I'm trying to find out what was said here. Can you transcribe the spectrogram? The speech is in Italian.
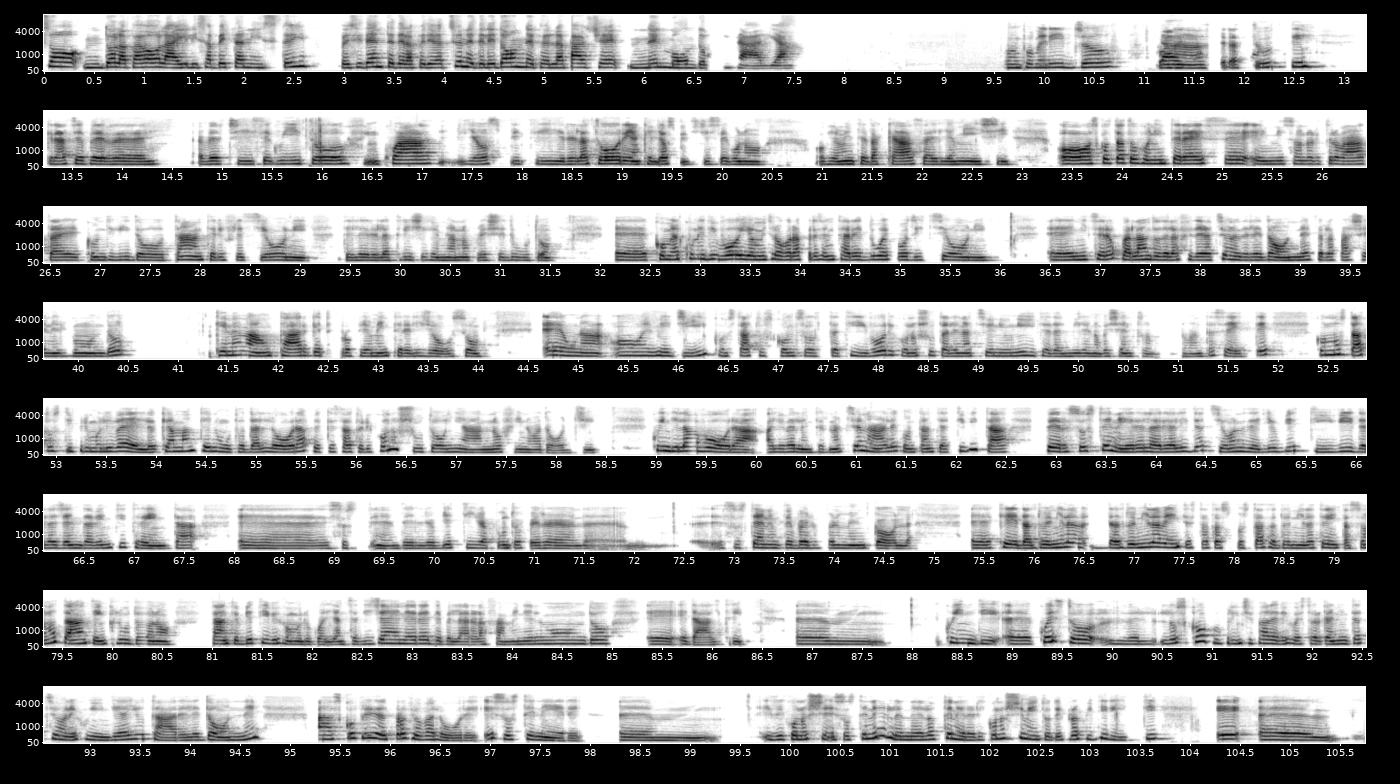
So, do la parola a Elisabetta Nistri, Presidente della Federazione delle Donne per la Pace nel Mondo Italia. Buon pomeriggio, buonasera a tutti. Grazie per eh, averci seguito fin qua, gli ospiti, i relatori, anche gli ospiti ci seguono ovviamente da casa e gli amici. Ho ascoltato con interesse e mi sono ritrovata e condivido tante riflessioni delle relatrici che mi hanno preceduto. Eh, come alcune di voi io mi trovo a rappresentare due posizioni. Eh, inizierò parlando della Federazione delle Donne per la pace nel mondo, che non ha un target propriamente religioso. È una ONG con status consultativo riconosciuta alle Nazioni Unite dal 1997 con uno status di primo livello che ha mantenuto da allora perché è stato riconosciuto ogni anno fino ad oggi. Quindi lavora a livello internazionale con tante attività per sostenere la realizzazione degli obiettivi dell'Agenda 2030, eh, eh, degli obiettivi appunto per eh, Sustainable Development Goal. Eh, che dal, 2000, dal 2020 è stata spostata al 2030, sono tante, includono tanti obiettivi come l'uguaglianza di genere, debellare la fame nel mondo eh, ed altri. Um, quindi eh, questo, l- lo scopo principale di questa organizzazione quindi è aiutare le donne a scoprire il proprio valore e sostenere, ehm, il riconosc- sostenerle nell'ottenere il riconoscimento dei propri diritti e eh,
